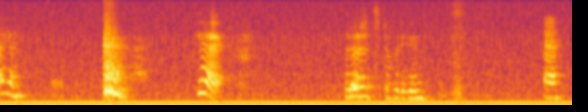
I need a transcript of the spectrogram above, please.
Okay. Okay. Maybe I should stop it again. Eh.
